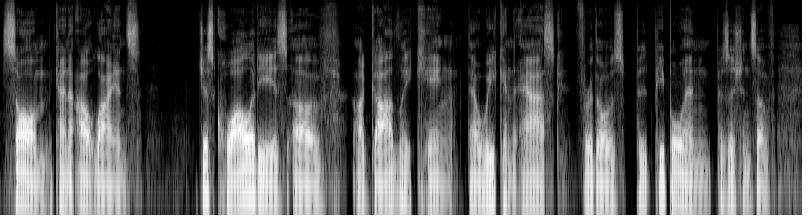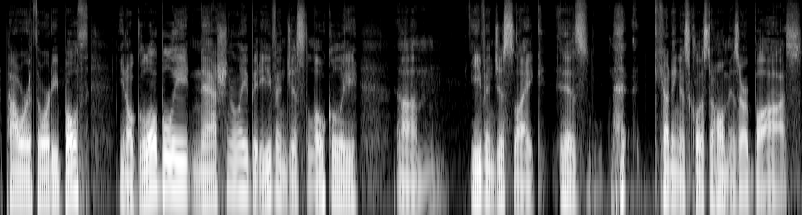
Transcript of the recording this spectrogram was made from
psalm kind of outlines just qualities of a godly king that we can ask for those p- people in positions of power authority both you know globally nationally but even just locally um, even just like is cutting as close to home is our boss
